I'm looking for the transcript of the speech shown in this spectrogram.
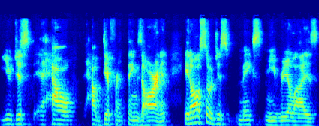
you just how how different things are and it it also just makes me realize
